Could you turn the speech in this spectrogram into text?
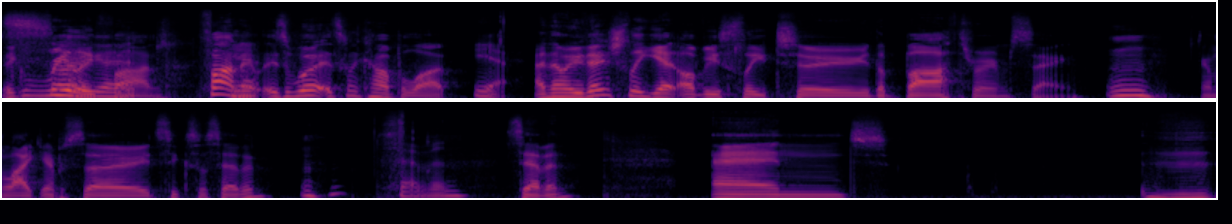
Like So really good. fun. Fun. Yeah. It's it's gonna come up a lot. Yeah. And then we eventually get obviously to the bathroom scene. Mm. In like episode six or seven. Seven. Seven. And th-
